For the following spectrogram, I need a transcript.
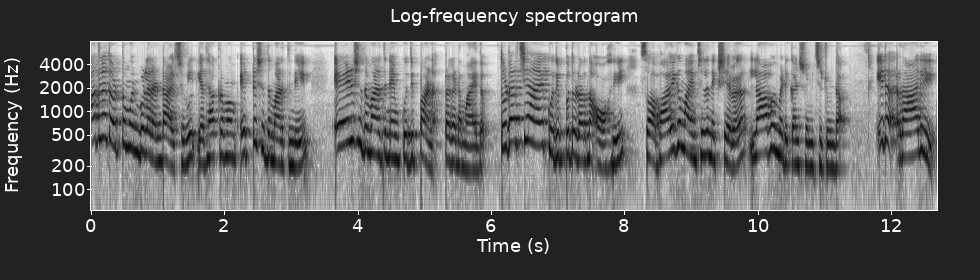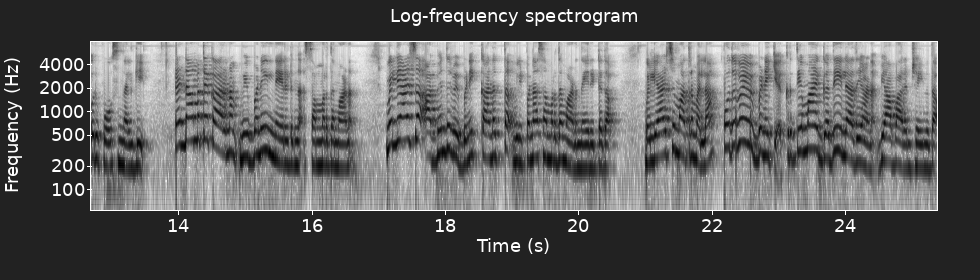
അതിന് തൊട്ടു മുൻപുള്ള രണ്ടാഴ്ചകളിൽ യഥാക്രമം എട്ട് ശതമാനത്തിന്റെയും ഏഴ് ശതമാനത്തിന്റെയും കുതിപ്പാണ് പ്രകടമായത്. തുടർച്ചയായ കുതിപ്പ് തുടർന്ന ഓഹരിയിൽ സ്വാഭാവികമായും ചില നിക്ഷേപകർ ലാഭമെടുക്കാൻ ശ്രമിച്ചിട്ടുണ്ട്. ഇത് റാലിയിൽ ഒരു പോസ് നൽകി. രണ്ടാമത്തെ കാരണം വിപണിയിൽ നേരിടുന്ന സമ്മർദ്ദമാണ്. വെള്ളിയാഴ്ച ആഭ്യന്തര വിപണി കനത്ത വിൽപ്പനാ സമ്മർദ്ദമാണ് നേരിട്ടത്. വെള്ളിയാഴ്ച മാത്രമല്ല പൊതുവെ വിപണിക്ക് കൃത്യമായ ഗതിയില്ലാതെയാണ് വ്യാപാരം ചെയ്യുന്നത്.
